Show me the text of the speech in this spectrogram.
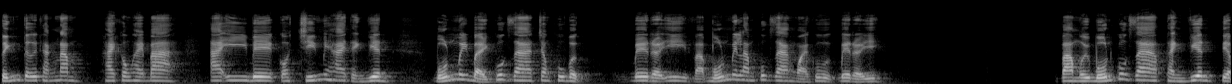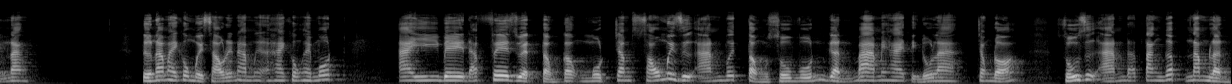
Tính tới tháng 5 2023, AIIB có 92 thành viên, 47 quốc gia trong khu vực BRI và 45 quốc gia ngoài khu vực BRI. và 14 quốc gia thành viên tiềm năng. Từ năm 2016 đến năm 2021, AIB đã phê duyệt tổng cộng 160 dự án với tổng số vốn gần 32 tỷ đô la. Trong đó, số dự án đã tăng gấp 5 lần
